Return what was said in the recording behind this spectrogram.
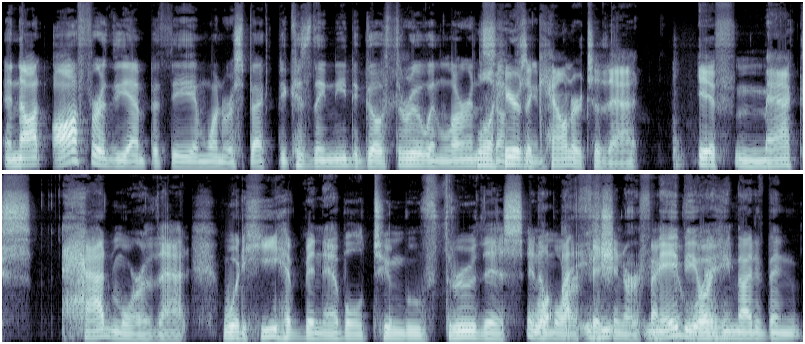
and not offer the empathy in one respect because they need to go through and learn. Well, something. here's a counter to that. If Max had more of that, would he have been able to move through this in a Well, more I- he- efficient or effective maybe, way? or he might have been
